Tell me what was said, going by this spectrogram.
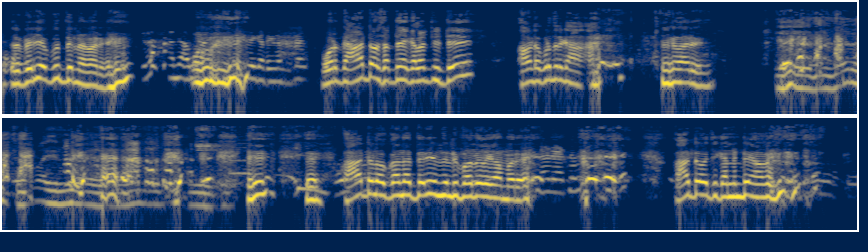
இதுல பெரிய கூத்து என்ன பாரு? ஒருத்தன் ஆட்டோ சட்டையை கலட்டிட்டு அவன்கிட்ட கொடுத்துருக்கான். இங்க பாரு. ஆட்டோல உட்காந்தா தெரியும் சொல்லி பாத்துருக்கான் பாரு. ஆட்டோ வச்சு கண்டுட்டு அவன் நானும் இன்னொரு எடுக்கல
